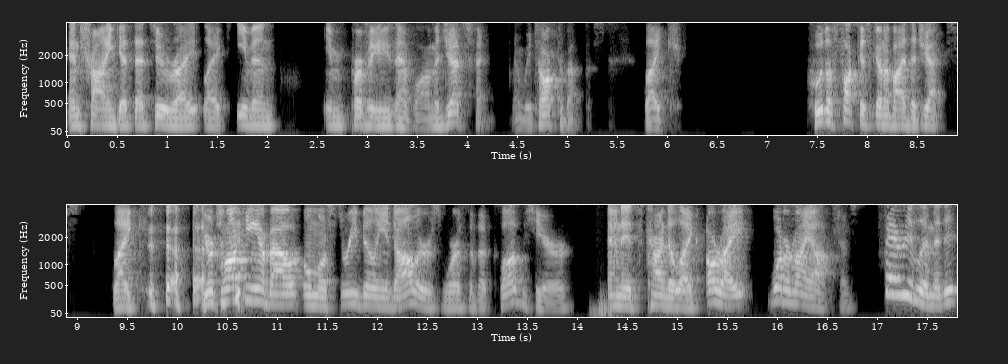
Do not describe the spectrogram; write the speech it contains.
and try and get that too right like even in perfect example, I'm a Jets fan, and we talked about this. Like, who the fuck is going to buy the Jets? Like, you're talking about almost $3 billion worth of a club here. And it's kind of like, all right, what are my options? Very limited,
